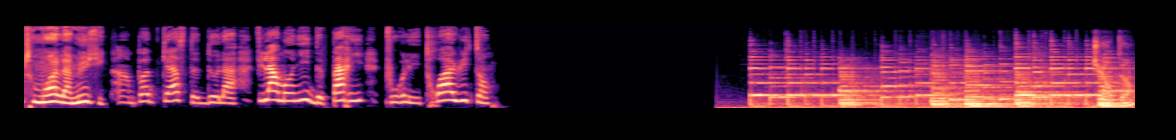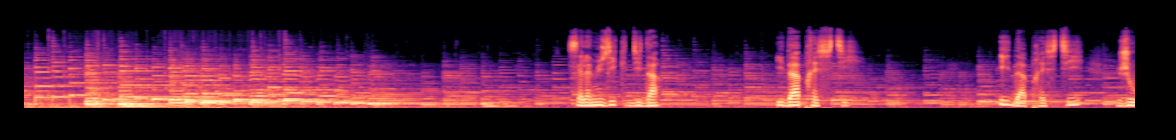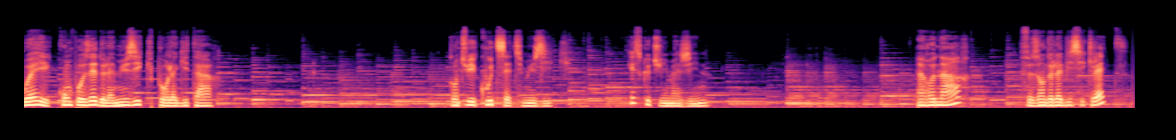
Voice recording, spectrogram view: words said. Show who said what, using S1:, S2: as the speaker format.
S1: Raconte-moi la musique. Un podcast de la Philharmonie de Paris pour les 3-8 ans.
S2: Tu entends? C'est la musique d'Ida. Ida Presti. Ida Presti jouait et composait de la musique pour la guitare. Quand tu écoutes cette musique, qu'est-ce que tu imagines? Un renard faisant de la bicyclette?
